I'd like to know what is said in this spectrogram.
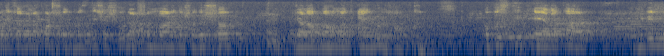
পরিচালনা পর্ষদ মজলিসের সুরার সম্মানিত সদস্য, জনাব মোহাম্মদ আইনুল হক। উপস্থিত এই এলাকার বিভিন্ন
